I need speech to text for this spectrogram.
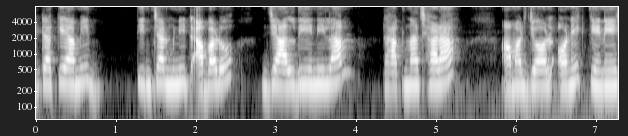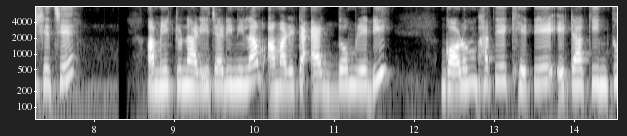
এটাকে আমি তিন চার মিনিট আবারও জাল দিয়ে নিলাম ঢাকনা ছাড়া। আমার জল অনেক টেনে এসেছে। আমি একটু নাড়িয়ে চাড়িয়ে নিলাম। আমার এটা একদম রেডি গরম ভাতে খেতে এটা কিন্তু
